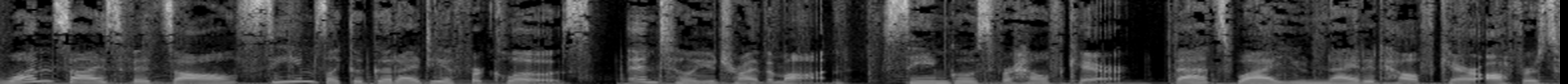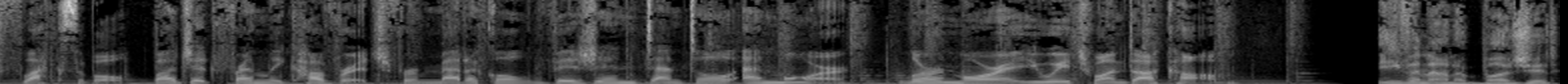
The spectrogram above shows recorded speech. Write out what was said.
One size fits all seems like a good idea for clothes until you try them on. Same goes for healthcare. That's why United Healthcare offers flexible, budget friendly coverage for medical, vision, dental, and more. Learn more at uh1.com. Even on a budget,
